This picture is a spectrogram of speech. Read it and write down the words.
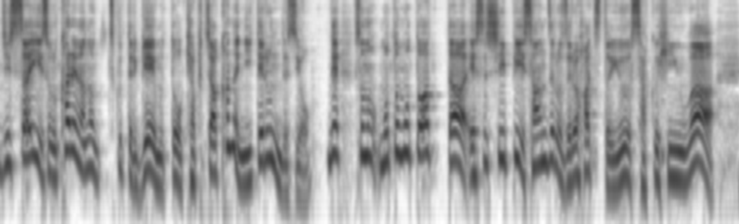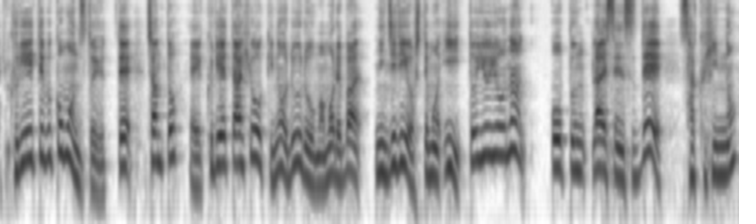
実際、その彼らの作ってるゲームとキャプチャーかなり似てるんですよ。で、その元々あった SCP-3008 という作品は、クリエイティブコモンズといって、ちゃんと、えクリエイター表記のルールを守れば二次利用してもいいというようなオープンライセンスで作品の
